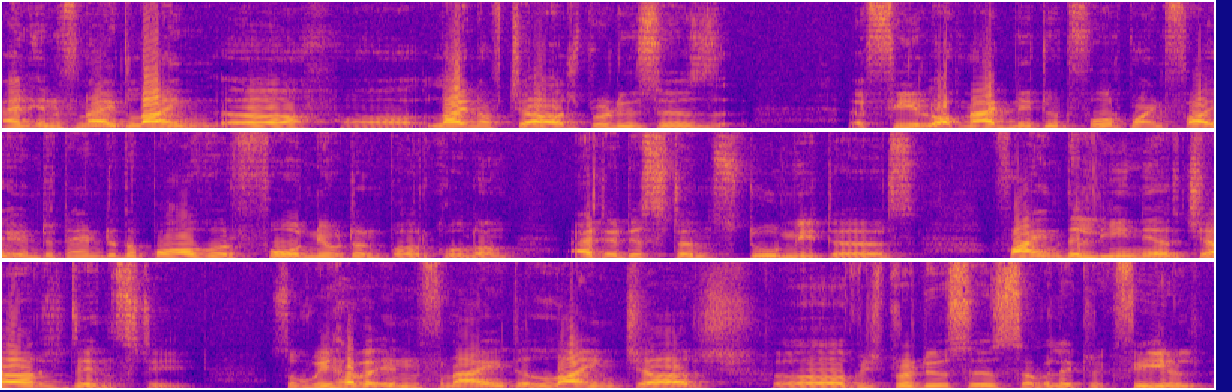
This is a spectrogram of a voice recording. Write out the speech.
An infinite line, uh, uh, line of charge produces a field of magnitude 4.5 into 10 to the power 4 Newton per coulomb at a distance 2 meters. Find the linear charge density. So we have an infinite line charge uh, which produces some electric field.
